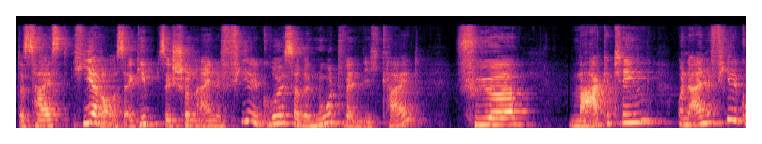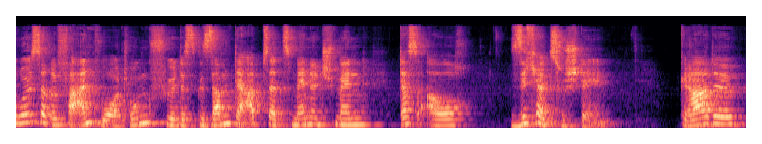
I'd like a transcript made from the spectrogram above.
Das heißt, hieraus ergibt sich schon eine viel größere Notwendigkeit für Marketing und eine viel größere Verantwortung für das gesamte Absatzmanagement, das auch sicherzustellen. Gerade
